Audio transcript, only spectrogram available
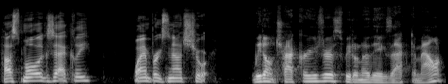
How small exactly? Weinberg's not sure. We don't track our users, so we don't know the exact amount.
